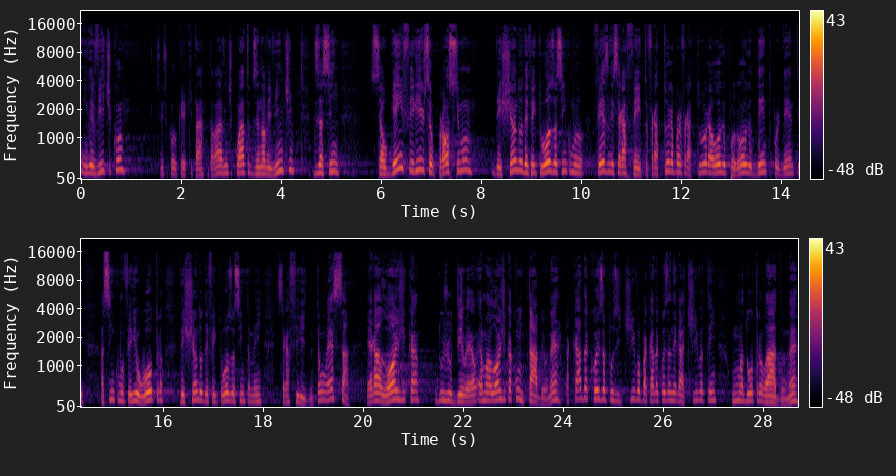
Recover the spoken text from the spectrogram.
em Levítico, não sei se eu coloquei aqui, tá, tá lá, 24, 19 e 20, diz assim: Se alguém ferir seu próximo, deixando-o defeituoso, assim como fez, lhe será feito, fratura por fratura, olho por olho, dente por dente, assim como feriu o outro, deixando-o defeituoso, assim também será ferido. Então, essa era a lógica do judeu, é, é uma lógica contábil, né? Para cada coisa positiva, para cada coisa negativa, tem uma do outro lado, né?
